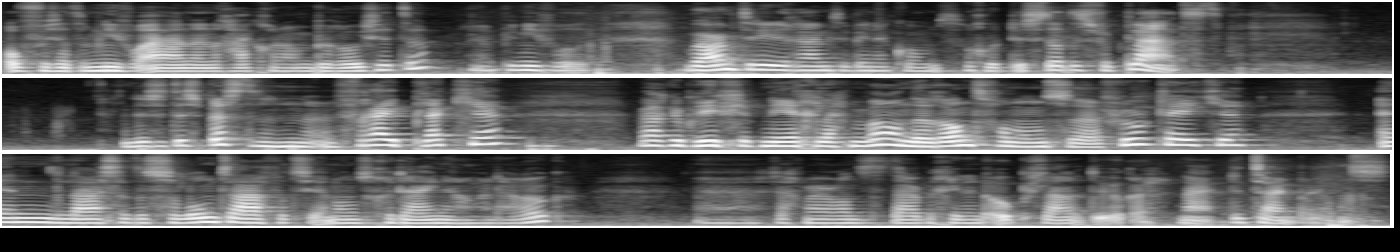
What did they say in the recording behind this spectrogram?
of we zetten hem in ieder geval aan en dan ga ik gewoon aan mijn bureau zitten. Dan heb je in ieder geval warmte die de ruimte binnenkomt. Maar goed, dus dat is verplaatst. Dus het is best een, een vrij plekje waar ik een briefje heb neergelegd, maar wel aan de rand van ons vloerkleedje. En daarnaast staat een salontafeltje en onze gordijnen hangen daar ook. Zeg maar, want daar beginnen de openslaande deuren naar de tuin bij ons.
